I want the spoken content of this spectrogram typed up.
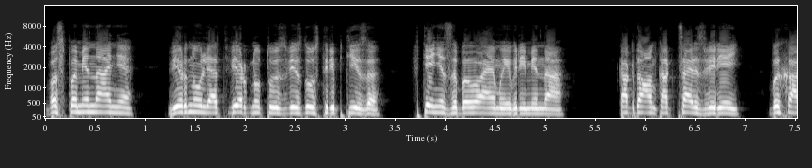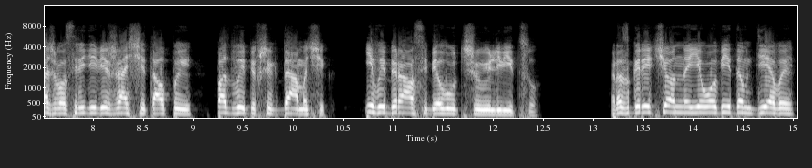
Воспоминания вернули отвергнутую звезду стриптиза в те незабываемые времена, когда он, как царь зверей, выхаживал среди визжащей толпы подвыпивших дамочек и выбирал себе лучшую львицу. Разгоряченные его видом девы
